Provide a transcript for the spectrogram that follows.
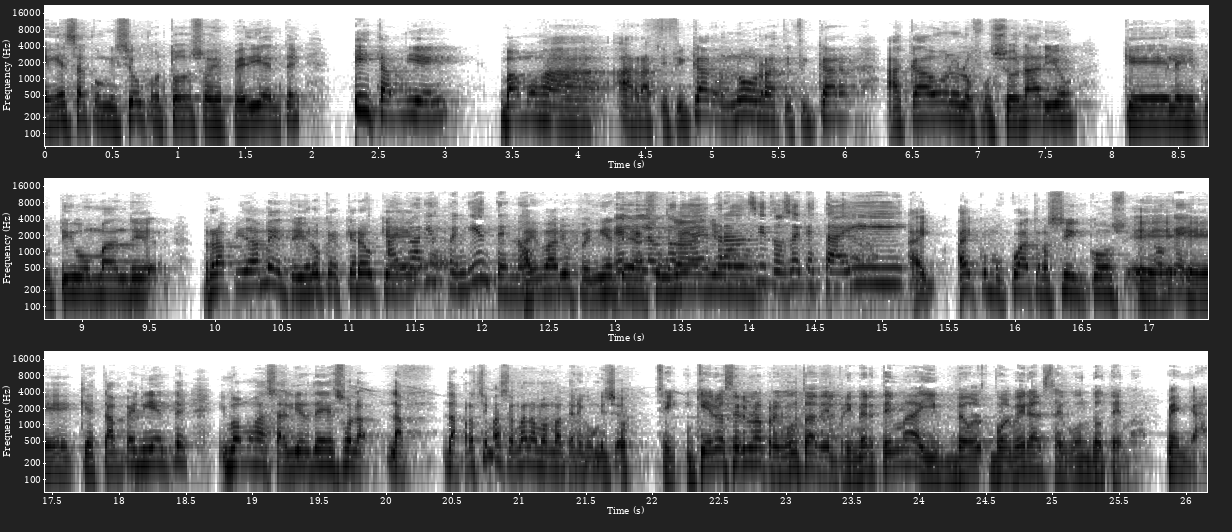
en esa comisión con todos esos expedientes y también vamos a, a ratificar o no ratificar a cada uno de los funcionarios que el Ejecutivo mande rápidamente. Yo lo que creo que hay varios pendientes, ¿no? hay varios pendientes El de la hace un autoridad de año. tránsito, sé que está ahí. hay, hay como cuatro o cinco eh, eh, que están pendientes y vamos a salir de eso. La, la- la próxima semana vamos a tener comisión. Sí, quiero hacer una pregunta del primer tema y vol- volver al segundo tema. Venga.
